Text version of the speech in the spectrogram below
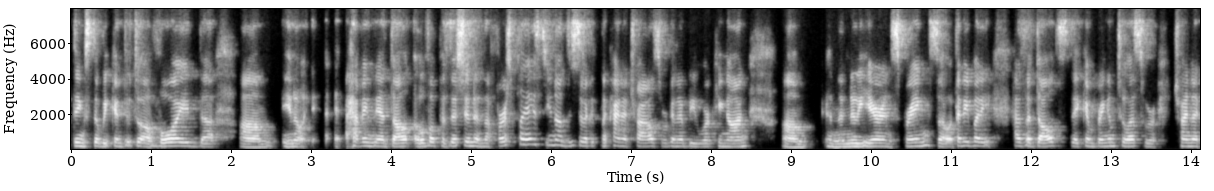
things that we can do to avoid the, um, you know, having the adult oviposition in the first place. You know, these are the kind of trials we're going to be working on um, in the new year in spring. So if anybody has adults, they can bring them to us. We're trying to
